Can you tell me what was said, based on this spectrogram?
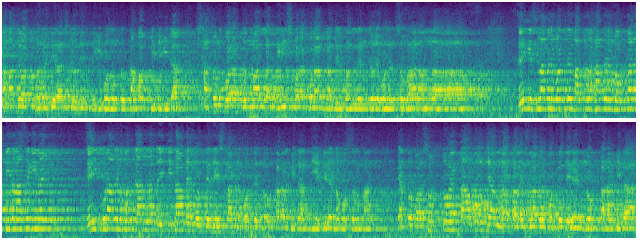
সামাজিক, অর্থনৈতিক, রাষ্ট্রীয় জিন্দগি পর্যন্ত তাম পৃথিবীটা শাসন করার জন্য আল্লাহ তিরিশ পারা কোরআন নাজিল করলেন। জোরে বলেন সোভান আল্লাহ যে ইসলামের মধ্যে মাত্র হাতের নৌকার বিধান আছে কি নাই? যেই কোরআনের মধ্যে আল্লাহ যেই কিতাবের মধ্যে, যে ইসলামের মধ্যে নৌকার বিধান দিয়ে দিলেন মুসলমান এত বড় ছোট্ট একটা আমল যে আল্লাহ তালা ইসলামের মধ্যে দিলেন নৌকার বিধান।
